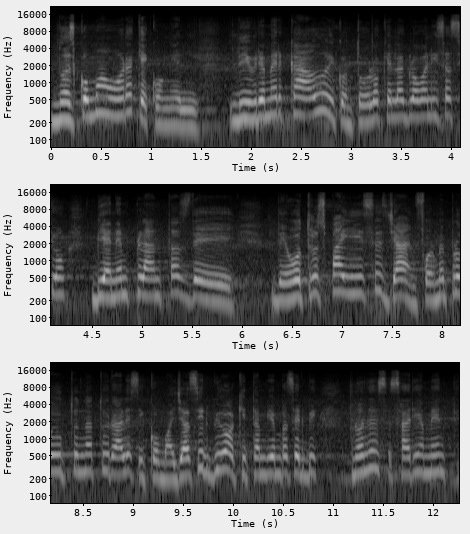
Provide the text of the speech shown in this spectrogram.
No es como ahora que con el libre mercado y con todo lo que es la globalización vienen plantas de, de otros países ya en forma de productos naturales y como allá sirvió, aquí también va a servir. No necesariamente.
